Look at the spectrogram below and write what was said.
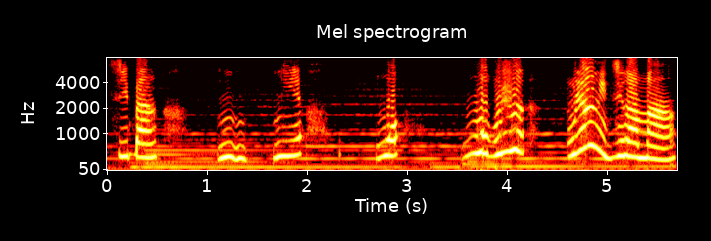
鸡巴，你你我我不是不让你进来吗？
